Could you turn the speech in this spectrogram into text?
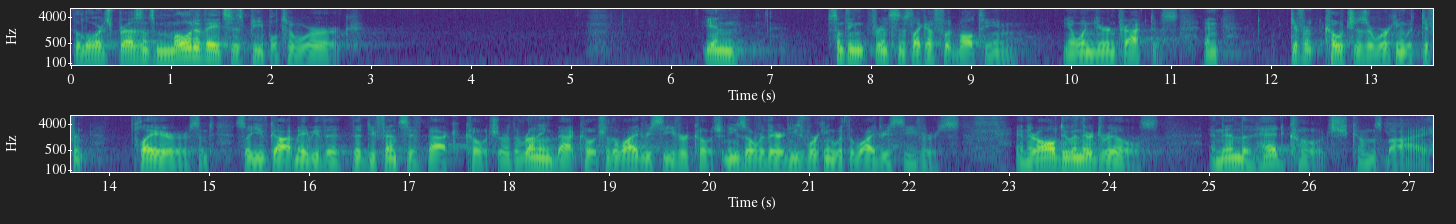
The Lord's presence motivates his people to work. in something, for instance, like a football team, you know, when you're in practice and different coaches are working with different players. And so you've got maybe the, the defensive back coach or the running back coach or the wide receiver coach. And he's over there and he's working with the wide receivers. And they're all doing their drills. And then the head coach comes by.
